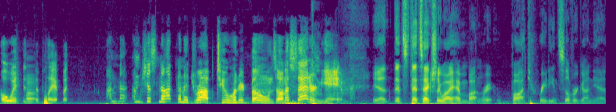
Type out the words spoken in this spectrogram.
always wanted to play it, but I'm not. I'm just not gonna drop 200 bones on a Saturn game. Yeah, that's that's actually why I haven't bought bought Radiant Silvergun yet.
